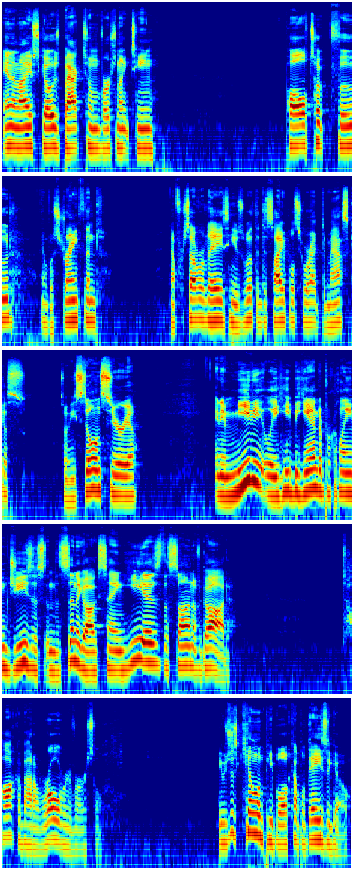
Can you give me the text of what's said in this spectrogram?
Ananias goes back to him, verse 19. Paul took food and was strengthened. Now, for several days, he was with the disciples who were at Damascus. So he's still in Syria. And immediately he began to proclaim Jesus in the synagogue, saying, He is the Son of God. Talk about a role reversal. He was just killing people a couple days ago.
